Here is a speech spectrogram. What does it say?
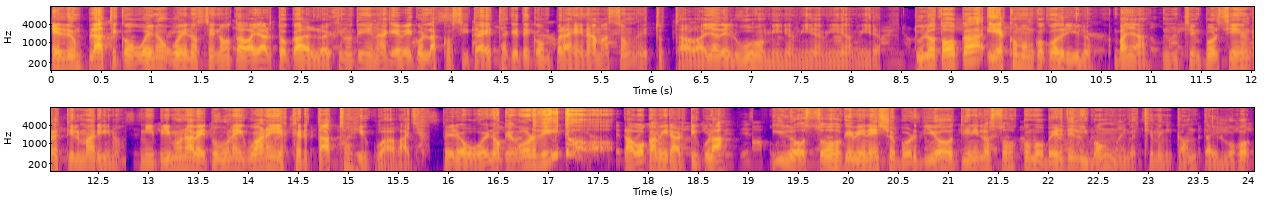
Es de un plástico bueno, bueno, se nota, vaya al tocarlo. Es que no tiene nada que ver con las cositas estas que te compras en Amazon. Esto está, vaya de lujo, mira, mira, mira, mira. Tú lo tocas y es como un cocodrilo. Vaya, 100% reptil marino. Mi primo una vez tuvo una iguana y es que el tacto es igual, vaya. Pero bueno, qué gordito. La boca, mira, articulada. Y los ojos que bien hecho, por Dios. Tiene los ojos como verde limón. Es que me encanta. Y luego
